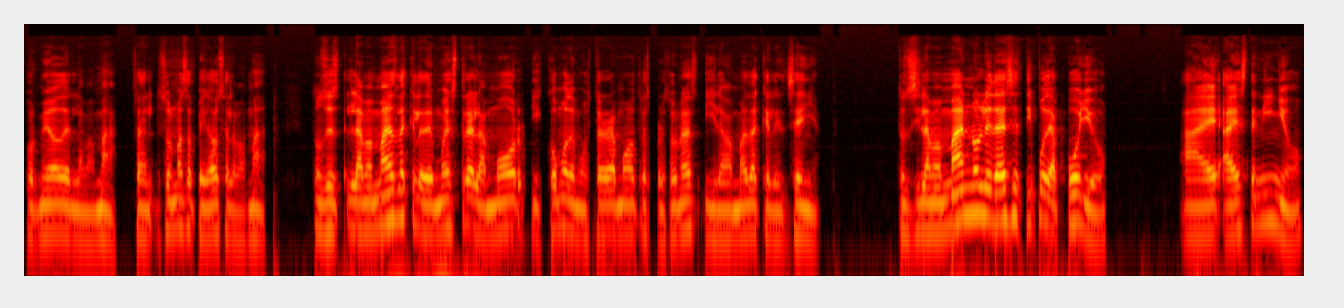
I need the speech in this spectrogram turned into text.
por medio de la mamá, o sea, son más apegados a la mamá. Entonces, la mamá es la que le demuestra el amor y cómo demostrar amor a otras personas y la mamá es la que le enseña. Entonces, si la mamá no le da ese tipo de apoyo a, a este niño,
